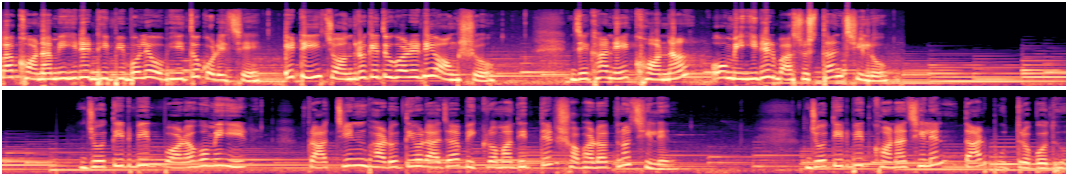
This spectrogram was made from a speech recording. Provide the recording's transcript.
বা খনামিহিরের ঢিপি বলে অভিহিত করেছে। এটি চন্দ্রকেতুগড়েরই অংশ, যেখানে খনা ও মিহিরের বাসস্থান ছিল। জ্যোতির্বিদ বরাহমিহির প্রাচীন ভারতীয় রাজা বিক্রমাদিত্যের সভারত্ন ছিলেন। জ্যোতির্বিদ খনা ছিলেন তার পুত্রবধূ।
